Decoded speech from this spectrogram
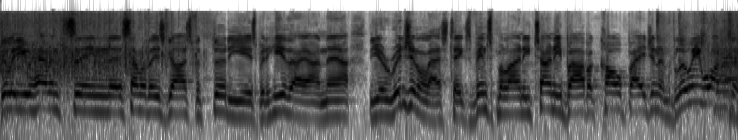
Billy, you haven't seen uh, some of these guys for 30 years, but here they are now. The original Aztecs, Vince Melouney, Tony Barber, Col Baigent, and Bluey Watson.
